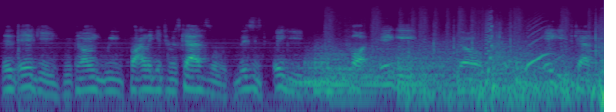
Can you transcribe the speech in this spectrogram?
It's Iggy. We come. We finally get to his castle. This is Iggy. We fought Iggy. Yo, Iggy's castle.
